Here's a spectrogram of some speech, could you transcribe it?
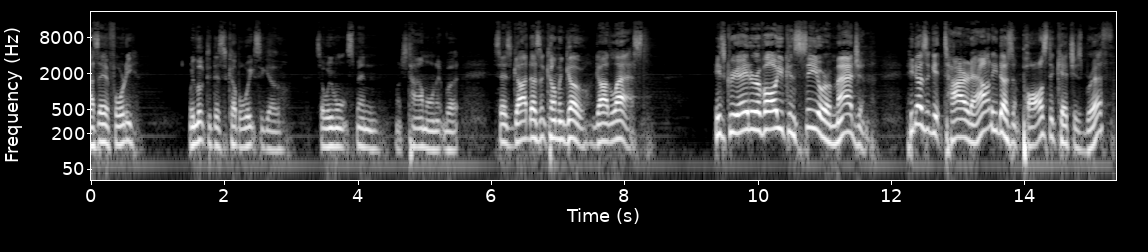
Isaiah 40, we looked at this a couple weeks ago, so we won't spend much time on it, but it says God doesn't come and go, God lasts. He's creator of all you can see or imagine. He doesn't get tired out, he doesn't pause to catch his breath.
